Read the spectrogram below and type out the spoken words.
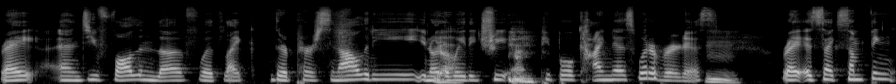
right? And you fall in love with like their personality, you know, Yeah. the way they treat people, kindness, whatever it is, Mm, right? It's like something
